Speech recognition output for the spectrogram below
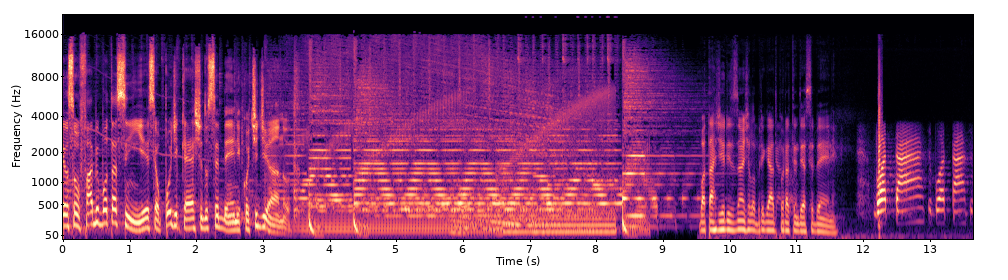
eu sou Fábio Botassin e esse é o podcast do CBN Cotidiano. Boa tarde, Elisângela. Obrigado por atender a CBN. Boa tarde, boa tarde,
